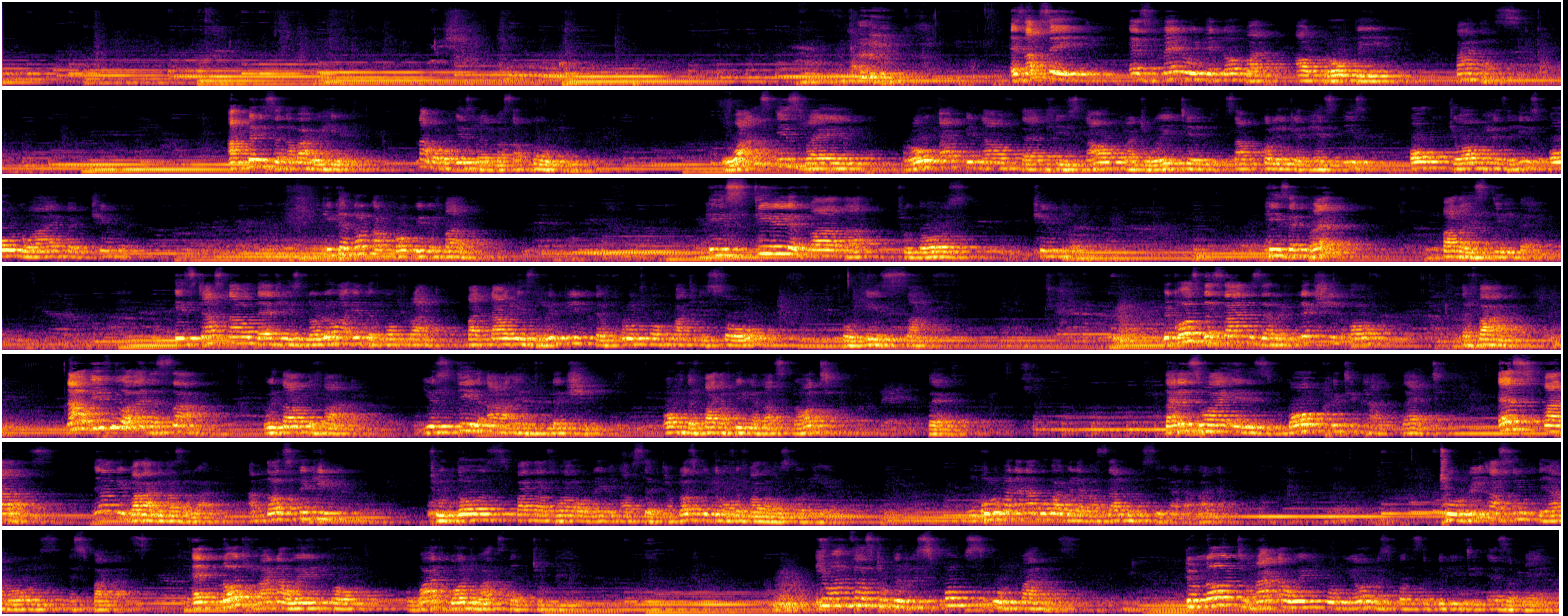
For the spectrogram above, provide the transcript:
As I'm saying, as men, we can never outgrow being fathers. I'm very saying about here. Now about Israel, Basapuli. Once Israel grew up enough that he's now graduated in some college and has his own job, has his own wife and children, he cannot outgrow being a father. He is still a father to those children. He is a friend, Father is still there. It's just now that he is no longer in the forefront, but now he's reaping the fruit of what he sowed to his son. Because the son is a reflection of the father. Now, if you are the son without the father, you still are a reflection of the father figure that's not there. That is why it is more critical that as fathers, I'm not speaking to those fathers who are already upset. I'm not speaking of a father who's not here. To reassume their roles as fathers and not run away from what God wants them to be. He wants us to be responsible fathers. Do not run away from your responsibility as a man.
